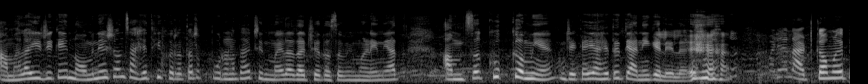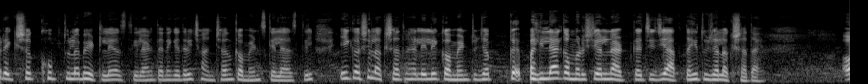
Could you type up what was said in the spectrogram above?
आम्हाला ही जी काही नॉमिनेशन्स आहेत ही खरं तर पूर्णतः चिन्मयदादाची आहेत असं मी म्हणेन. यात आमचं खूप कमी आहे. जे काही आहे ते त्यांनी केलेलं आहे. या नाटकामुळे प्रेक्षक खूप तुला भेटले असतील आणि त्याने काहीतरी छान छान कमेंट्स केल्या असतील. एक अशी लक्षात राहिलेली कमेंट तुझ्या क- पहिल्या कमर्शियल नाटकाची जी आत्ताही तुझ्या लक्षात आहे. अ,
